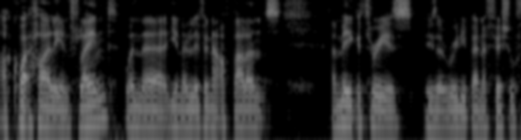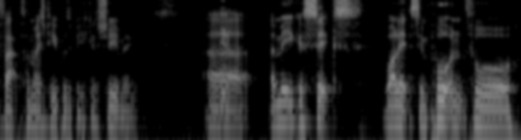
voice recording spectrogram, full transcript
are quite highly inflamed, when they're you know living out of balance, omega 3 is, is a really beneficial fat for most people to be consuming. Uh, Yeah. Omega 6, while it's important for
